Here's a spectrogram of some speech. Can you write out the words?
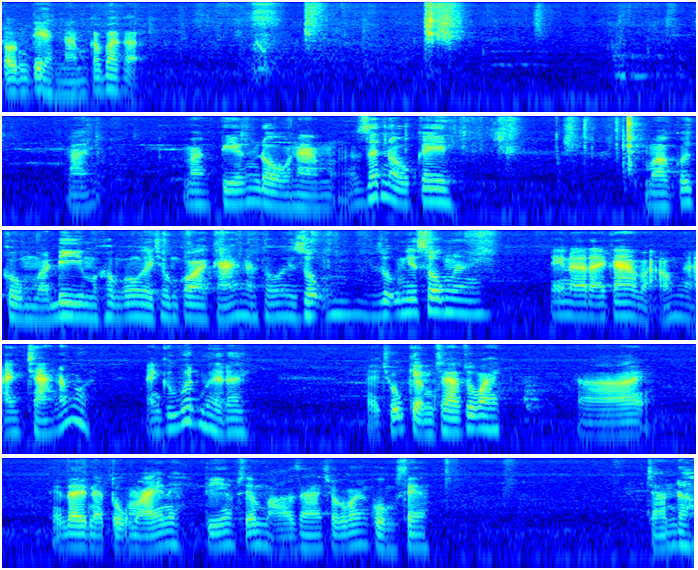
Tốn tiền lắm các bác ạ. Đấy. Mang tiếng đồ làm rất là ok mà cuối cùng mà đi mà không có người trông coi cái là thôi, dũng dũng như sung này. Nên là đại ca bảo là anh chán lắm rồi, anh cứ vứt về đây. Để chú kiểm tra giúp anh. Đấy. Thế đây là tủ máy này, tí em sẽ mở ra cho các bác cùng xem. Chán đời.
